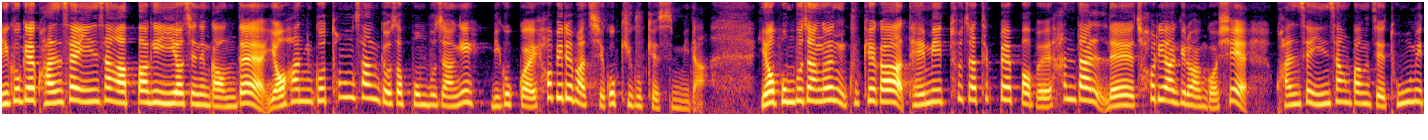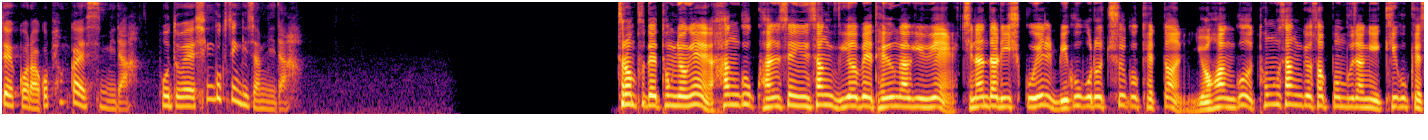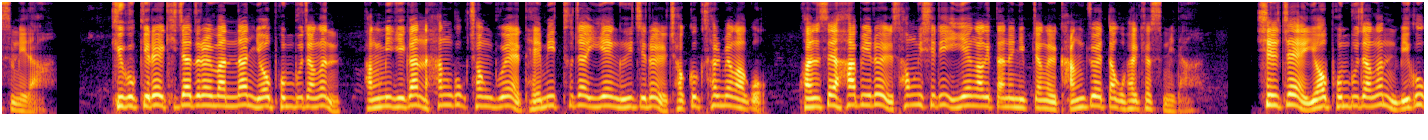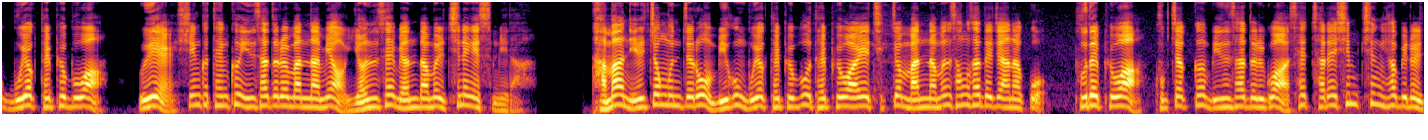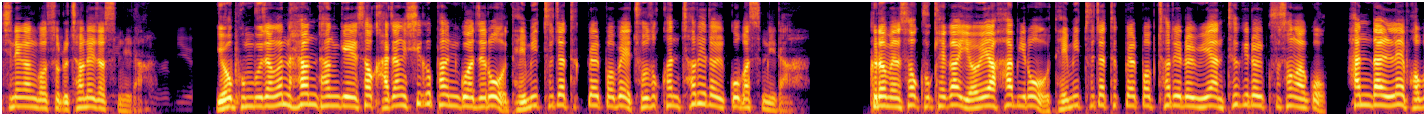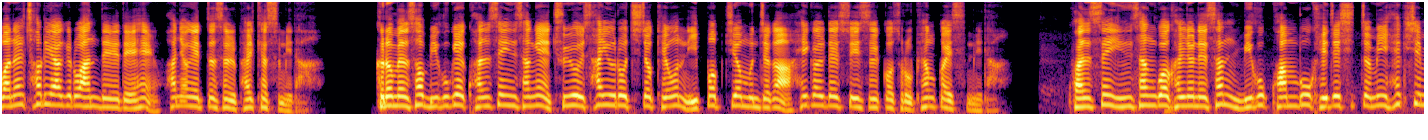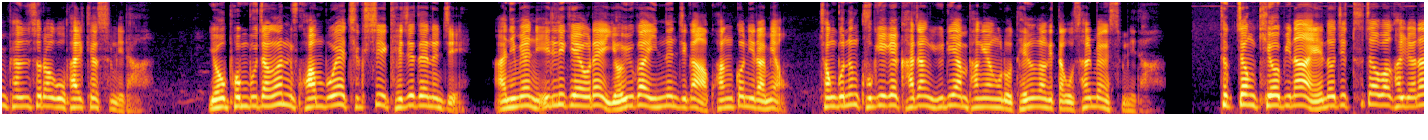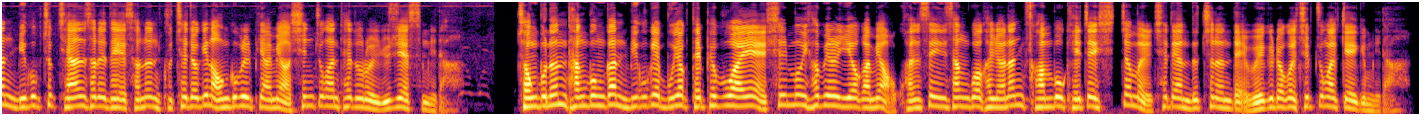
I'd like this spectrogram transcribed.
미국의 관세 인상 압박이 이어지는 가운데 여한구 통상교섭 본부장이 미국과의 협의를 마치고 귀국했습니다. 여 본부장은 국회가 대미 투자 특별법을 한 달 내에 처리하기로 한 것이 관세 인상 방지에 도움이 될 거라고 평가했습니다. 보도에 신국진 기자입니다. 트럼프 대통령의 한국 관세 인상 위협에 대응하기 위해 지난달 29일 미국으로 출국했던 여한구 통상교섭 본부장이 귀국했습니다. 귀국길에 기자들을 만난 여 본부장은 방미 기간 한국 정부의 대미 투자 이행 의지를 적극 설명하고 관세 합의를 성실히 이행하겠다는 입장을 강조했다고 밝혔습니다. 실제 여 본부장은 미국 무역 대표부와 의회 싱크탱크 인사들을 만나며 연쇄 면담을 진행했습니다. 다만 일정 문제로 미국 무역대표부 대표와의 직접 만남은 성사되지 않았고 부대표와 국장급 인사들과 세 차례 심층 협의를 진행한 것으로 전해졌습니다. 여 본부장은 현 단계에서 가장 시급한 과제로 대미투자 특별법의 조속한 처리를 꼽았습니다. 그러면서 국회가 여야 합의로 대미투자 특별법 처리를 위한 특위를 구성하고 한 달 내 법안을 처리하기로 한 데에 대해 환영의 뜻을 밝혔습니다. 그러면서 미국의 관세 인상의 주요 사유로 지적해온 입법 지연 문제가 해결될 수 있을 것으로 평가했습니다. 관세 인상과 관련해선 미국 관보 개재 시점이 핵심 변수라고 밝혔습니다. 여 본부장은 관보에 즉시 개재되는지 아니면 1, 2개월의 여유가 있는지가 관건이라며 정부는 국익에 가장 유리한 방향으로 대응하겠다고 설명했습니다. 특정 기업이나 에너지 투자와 관련한 미국 측 제안설에 대해서는 구체적인 언급을 피하며 신중한 태도를 유지했습니다. 정부는 당분간 미국의 무역 대표부와의 실무 협의를 이어가며 관세 인상과 관련한 관보 개재 시점을 최대한 늦추는 데 외교력을 집중할 계획입니다.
